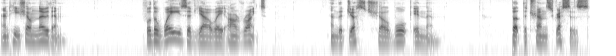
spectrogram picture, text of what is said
and he shall know them. For the ways of Yahweh are right, and the just shall walk in them, but the transgressors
